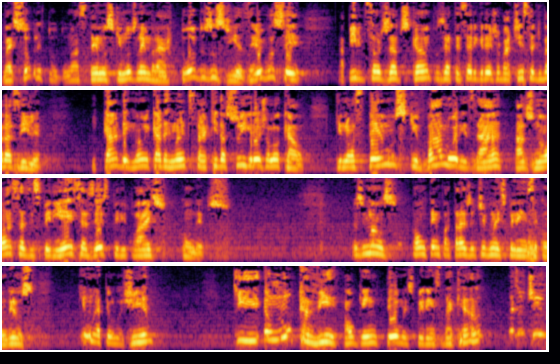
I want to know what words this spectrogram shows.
Mas, sobretudo, nós temos que nos lembrar todos os dias, eu e você, a PIB de São José dos Campos e a Terceira Igreja Batista de Brasília, e cada irmão e cada irmã que está aqui da sua igreja local, que nós temos que valorizar as nossas experiências espirituais com Deus. Meus irmãos, há um tempo atrás eu tive uma experiência com Deus que não é teologia, que eu nunca vi alguém ter uma experiência daquela, mas eu tive.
